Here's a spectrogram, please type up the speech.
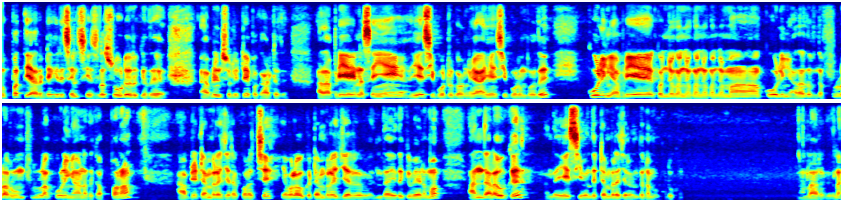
36 டிகிரி செல்சியஸில் சூடு இருக்குது அப்படின்னு சொல்லிட்டு இப்போ காட்டுது. அது அப்படியே என்ன செய்யும், ஏசி போட்டிருக்கோம் இல்லையா? ஏசி போடும்போது, கூலிங் அப்படியே கொஞ்சம் கொஞ்சம் கொஞ்சம் கொஞ்சமாக கூலிங் அதாவது இந்த ஃபுல்லாக ரூம் ஃபுல்லாக கூலிங் ஆனதுக்கப்புறம், அப்படியே டெம்பரேச்சரை குறைச்சி எவ்வளவுக்கு டெம்பரேச்சர் இந்த இதுக்கு வேணுமோ, அந்த அளவுக்கு அந்த ஏசி வந்து டெம்பரேச்சர் வந்து நமக்கு கொடுக்கும் நல்லா இருக்குதுல்ல?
